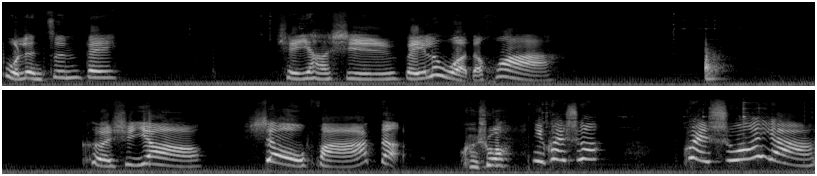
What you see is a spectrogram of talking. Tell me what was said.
不论尊卑，谁要是违了我的话，可是要受罚的。快说！你快说，快说呀！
